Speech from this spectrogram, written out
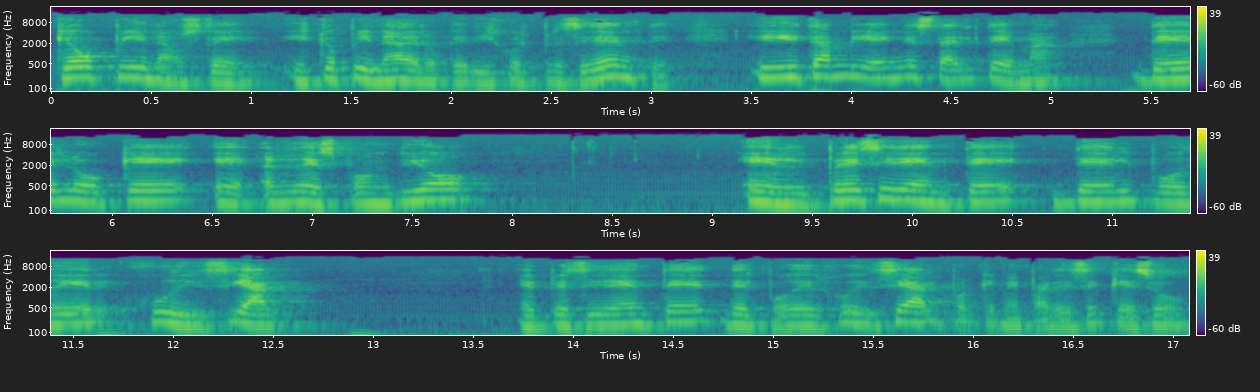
¿Qué opina usted y qué opina de lo que dijo el presidente? Y también está el tema de lo que eh, respondió el presidente del Poder Judicial. El presidente del Poder Judicial, porque me parece que eso,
